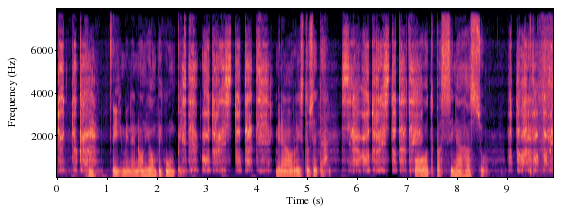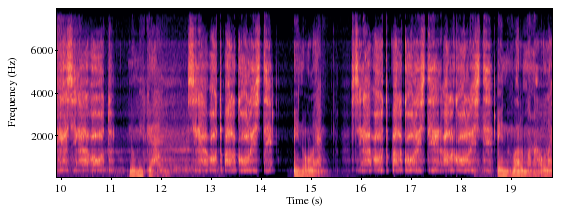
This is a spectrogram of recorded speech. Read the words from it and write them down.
tyttökään. Ihminen on jompi kumpi. Itse oot Risto täti. Minä on Risto Setä. Sinä oot Risto täti. Ootpas sinä hassu. Mutta arvappa mikä sinä oot. No mikä? Sinä. En ole. Sinä oot alkoholistien alkoholisti. En varmana ole.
